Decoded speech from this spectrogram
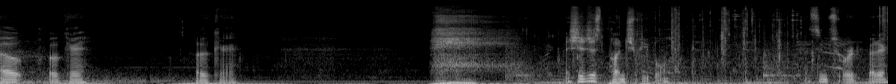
Oh, okay. Okay. I should just punch people. That seems to work better.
